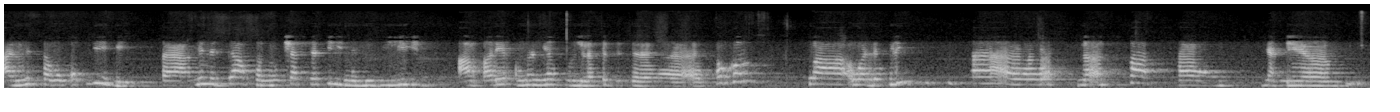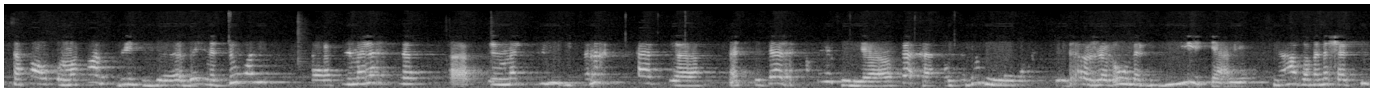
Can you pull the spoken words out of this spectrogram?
على المستوى الأقليمي. فمن الداخل مشتتين الليبيين عن طريق من يصل إلى سده الحكم. وداخليا صار يعني تفاوت المصالح بين بين الدول في الملف الملف الليبي فنحتاج امتداد حقيقي فعلا وتبني الدرجه الاولى يعني. هذا ما نشهد فيه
